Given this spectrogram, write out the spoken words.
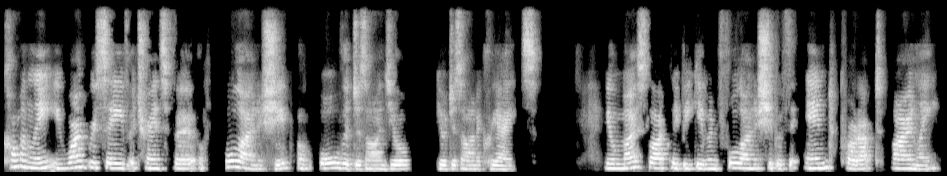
Commonly, you won't receive a transfer of full ownership of all the designs your, your designer creates. You'll most likely be given full ownership of the end product only.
